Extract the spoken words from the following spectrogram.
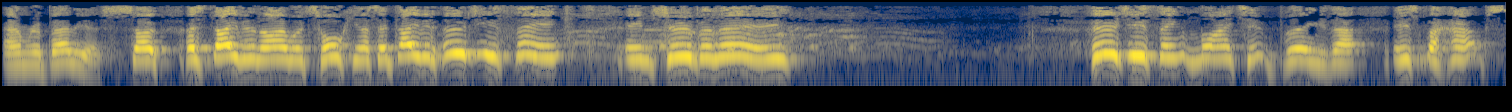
and rebellious. So as David and I were talking, I said, David, who do you think in Jubilee, who do you think might it be that is perhaps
